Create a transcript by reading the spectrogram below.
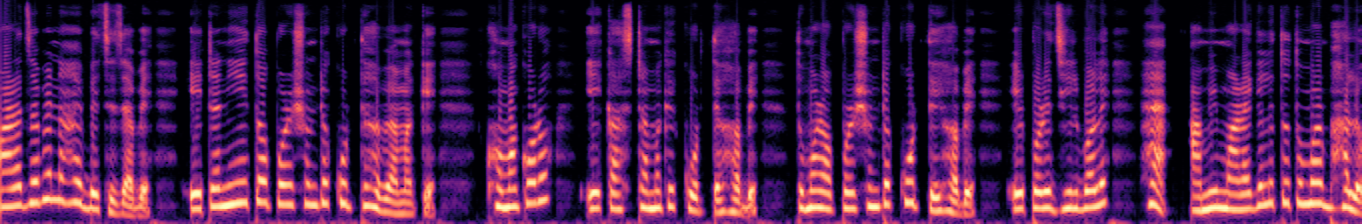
মারা যাবে না হয় বেঁচে যাবে। এটা নিয়েই তো অপারেশনটা করতে হবে আমাকে। ক্ষমা করো, এই কাজটা আমাকে করতে হবে। তোমার অপারেশনটা করতেই হবে। এরপরে ঝিল বলে হ্যাঁ আমি মারা গেলে তো তোমার ভালো।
